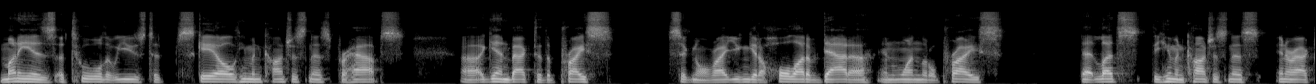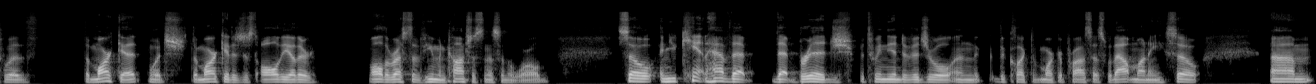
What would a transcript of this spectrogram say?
money is a tool that we use to scale human consciousness. Perhaps uh, again, back to the price signal, right? You can get a whole lot of data in one little price that lets the human consciousness interact with the market, which the market is just all the other all the rest of human consciousness in the world. So, and you can't have that that bridge between the individual and the, the collective market process without money. So, um,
